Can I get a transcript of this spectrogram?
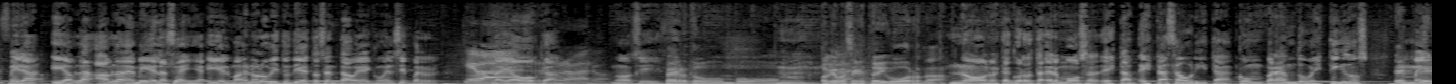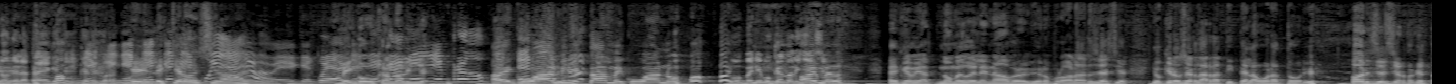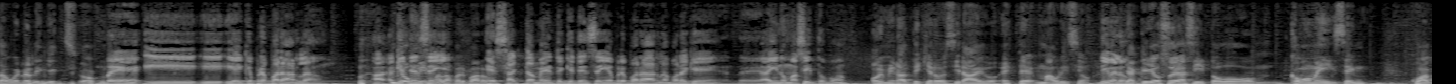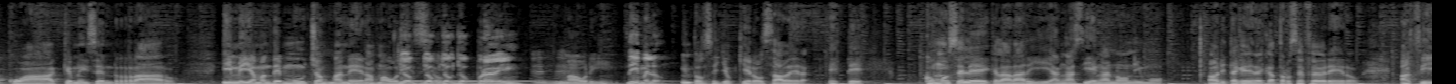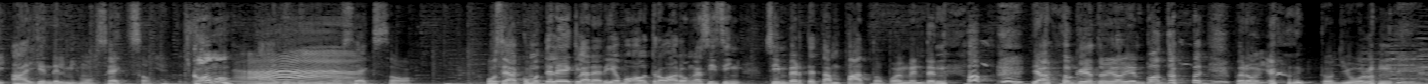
mira, y habla, habla de mí, de la seña. Y el más no lo viste un día esto sentado ahí con el zipper. Qué La ya Oscar. No, sí. Perdón, bo. Lo que pasa es que estoy gorda. No, no está gorda, está hermosa. Está, estás ahorita comprando vestidos Este- menos de la talla que te, que te corresponde. Eh, les quiero decir algo. Vengo buscando la inyección. Ay, cubano, inyectame, cubano. Vos venís buscando la Ay, inyección. me es que mira, no me duele nada, pero quiero probar a ver si es cier- Yo quiero ser la ratita de laboratorio. A ver si es cierto que está buena la inyección. Ve, y, y- y hay que prepararla. A- que Yo te misma enseñe- la preparo. Exactamente, que te enseñe a prepararla para que eh, ahí nomasito, pues. Oye, mira, te quiero decir algo, este, Mauricio. Dímelo. Ya que yo soy así todo, ¿cómo me dicen? Cuac, cuac, que me dicen raro. Y me llaman de muchas maneras, Mauricio. Yo, yo, yo, yo, pruebe ahí. Mauri. Dímelo. Entonces yo quiero saber, este, ¿cómo se le declararían así en anónimo? Ahorita que viene el 14 de febrero, así a alguien del mismo sexo. ¿Cómo? A alguien del Ah. mismo sexo. O sea, ¿cómo te le declararíamos a otro varón así sin, sin verte tan pato? Pues me entiendes. ya, aunque yo estuviera bien pato. Pero yo, yo lo-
